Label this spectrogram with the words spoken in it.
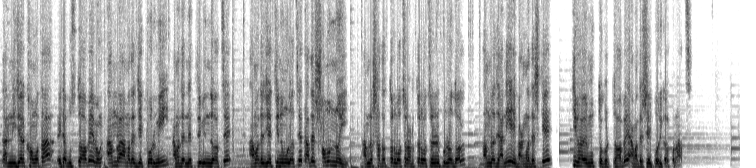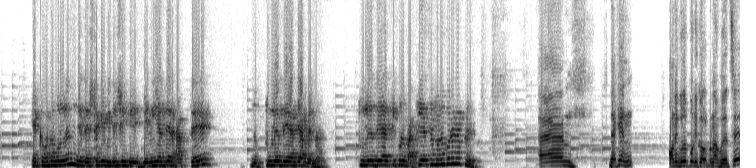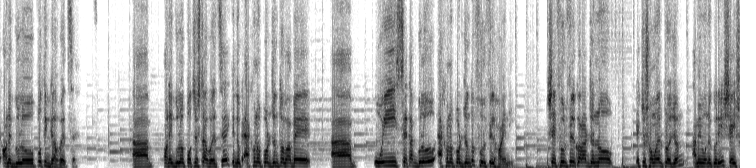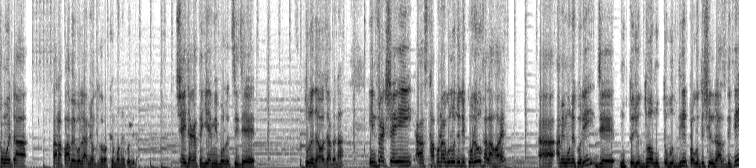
তার নিজের ক্ষমতা, এটা বুঝতে হবে এবং আমরা, আমাদের যে কর্মী, আমাদের নেতৃবৃন্দ আছে আমাদের যে তৃণমূল আছে তাদের সমন্বয়ই। আমরা সাতাত্তর বছর আটাত্তর বছরের পুরনো দল। আমরা জানি এই বাংলাদেশকে কীভাবে মুক্ত করতে হবে আমাদের সেই পরিকল্পনা আছে। একটা কথা বললেন যে দেশটাকে বিদেশি বি- বিনিয়োগের হাতে তুলে দেয়া যাবে না। তুলে দেয়া কি কোনো বাকি আছে মনে করেন আপনি? দেখেন অনেকগুলো পরিকল্পনা হয়েছে অনেকগুলো প্রতিজ্ঞা হয়েছে। আহ, অনেকগুলো প্রচেষ্টা হয়েছে, কিন্তু এখনও পর্যন্ত ভাবে ওই সেটগুলো এখনও পর্যন্ত ফুলফিল হয়নি। সেই ফুলফিল করার জন্য একটু সময়ের প্রয়োজন। আমি মনে করি সেই সময়টা তারা পাবে বলে আমি অন্ততপক্ষে মনে করি না। সেই জায়গা থেকে আমি বলেছি যে তুলে দেওয়া যাবে না। ইনফ্যাক্ট সেই স্থাপনাগুলো যদি করেও ফেলা হয় আমি মনে করি যে মুক্তিযুদ্ধ, মুক্তবুদ্ধি, প্রগতিশীল রাজনীতি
